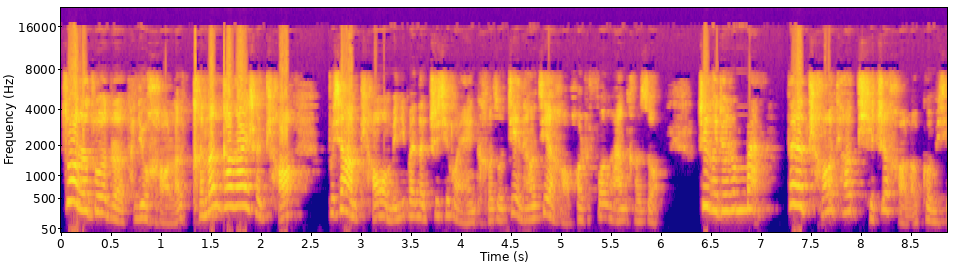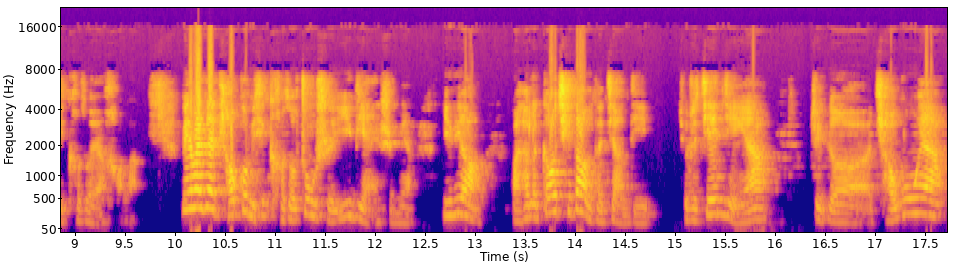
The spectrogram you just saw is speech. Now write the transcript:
做着做着它就好了，可能刚开始调。不像调我们一般的支气管炎咳嗽，见调见好，或者风寒咳嗽，这个就是慢。但是调调体质好了，过敏性咳嗽也好了。另外，在调过敏性咳嗽，重视一点什么呀？一定要把它的高气道给它降低，就是肩颈呀、这个桥弓呀、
